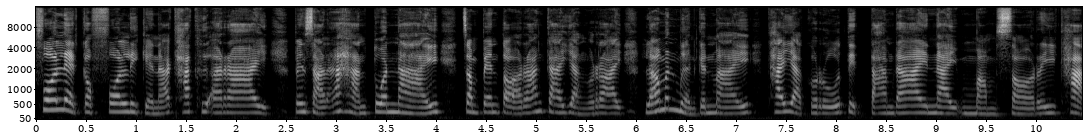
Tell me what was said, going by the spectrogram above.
โฟเลตกับโฟลิกเนี่ยนะคะคืออะไร เป็นสารอาหารตัวไหนจำเป็นต่อร่างกายอย่างไร แล้วมันเหมือนกันไหม ถ้าอยากรู้ติดตามได้ใน Mom Story ค่ะ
